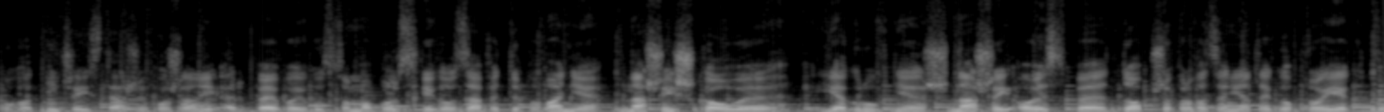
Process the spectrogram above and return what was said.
Ochotniczej Straży Pożarnej RP Województwa Małopolskiego za wytypowanie naszej szkoły, jak również naszej OSP do przeprowadzenia tego projektu.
